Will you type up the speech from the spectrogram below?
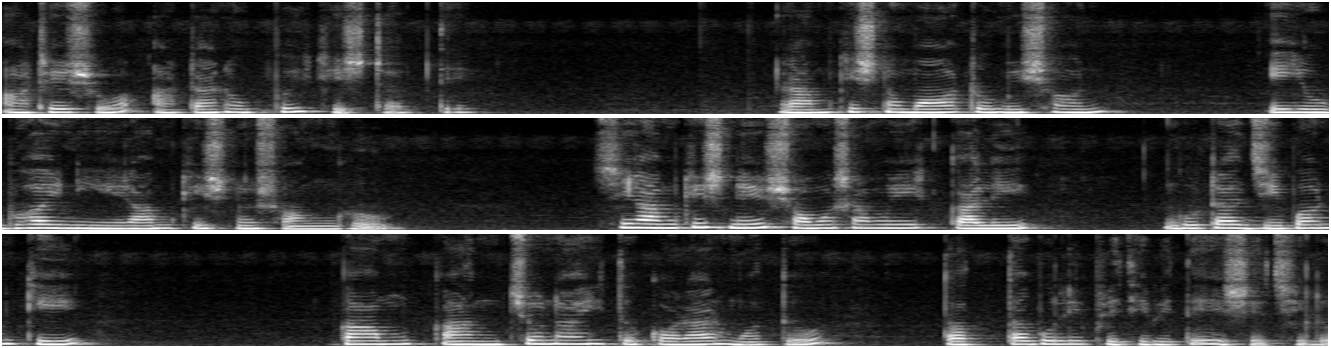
আঠেরোশো আটানব্বই খ্রিস্টাব্দে। রামকৃষ্ণ মঠ ও মিশন, এই উভয় নিয়ে রামকৃষ্ণ সংঘ। শ্রী রামকৃষ্ণের সমসাময়িক কালে গোটা জীবনকে কাম কাঞ্চনায়িত করার মতো তত্ত্বাবলী পৃথিবীতে এসেছিল।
